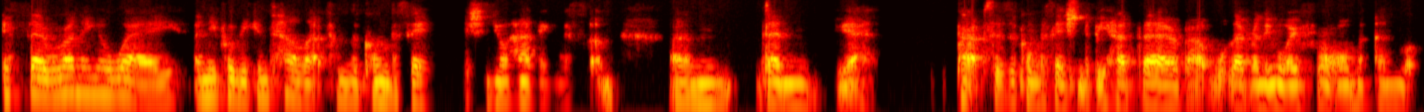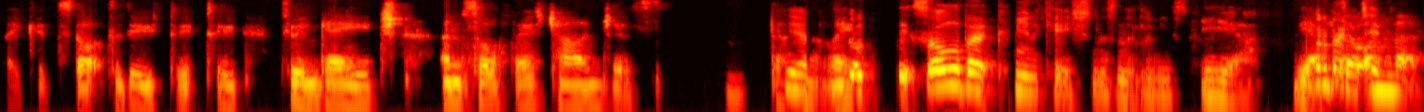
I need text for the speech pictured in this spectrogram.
if they're running away, and you probably can tell that from the conversation you're having with them, um, then yeah, perhaps there's a conversation to be had there about what they're running away from and what they could start to do to to to engage and solve those challenges. Definitely. Yeah, so it's all about communication, isn't it, Louise? Yeah. Yeah. What about so tip, on that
